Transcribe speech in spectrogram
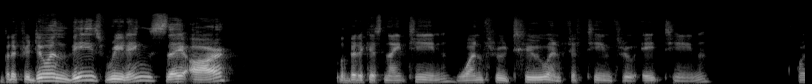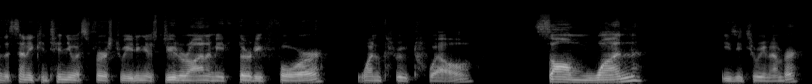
But if you're doing these readings, they are Leviticus 19, 1 through 2, and 15 through 18. Or the semi-continuous first reading is Deuteronomy 34, 1 through 12. Psalm 1, easy to remember.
